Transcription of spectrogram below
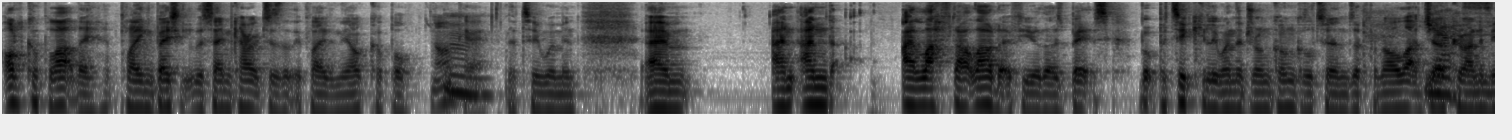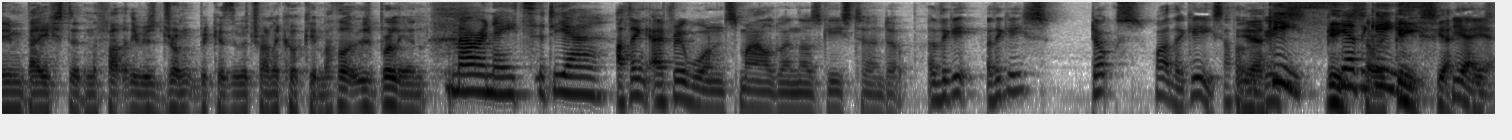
Odd Couple, aren't they? Playing basically the same characters that they played in the Odd Couple. Okay. the two women, um, and and I laughed out loud at a few of those bits, but particularly when the drunk uncle turns up and all that joke Yes. around him being basted and the fact that he was drunk because they were trying to cook him. I thought it was brilliant. Marinated, yeah. I think everyone smiled when those geese turned up. Are they, ge- are they geese? Ducks? What are they? Geese? I thought Yeah, they were geese. Geese. Yeah, the sorry, geese. Yeah, Yeah, geese.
